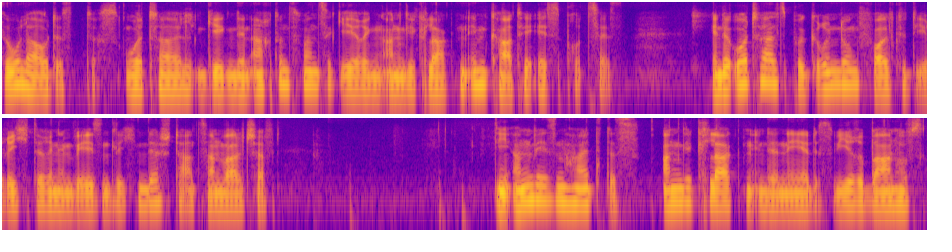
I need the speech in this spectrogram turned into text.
So lautet das Urteil gegen den 28-jährigen Angeklagten im KTS-Prozess. In der Urteilsbegründung folgte die Richterin im Wesentlichen der Staatsanwaltschaft. Die Anwesenheit des Angeklagten in der Nähe des Viere-Bahnhofs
